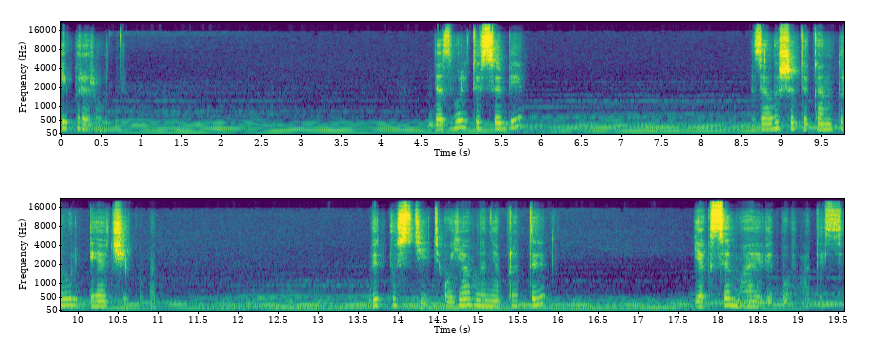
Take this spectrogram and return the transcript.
і природним. Дозвольте собі залишити контроль і очікування. Відпустіть уявлення про те, як все має відбуватися.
